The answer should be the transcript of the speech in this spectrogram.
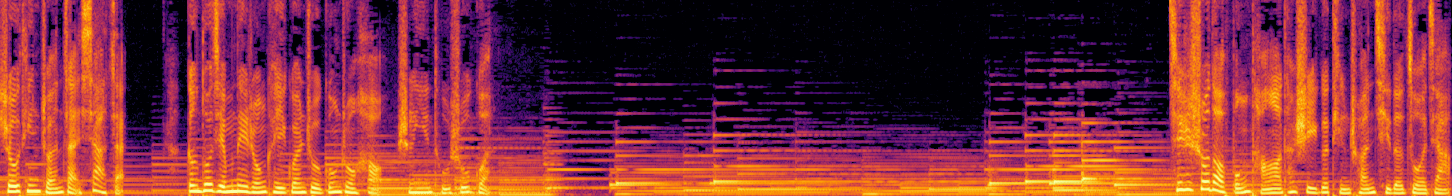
收听、转载、下载。更多节目内容可以关注公众号“声音图书馆”。其实说到冯唐啊，他是一个挺传奇的作家。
